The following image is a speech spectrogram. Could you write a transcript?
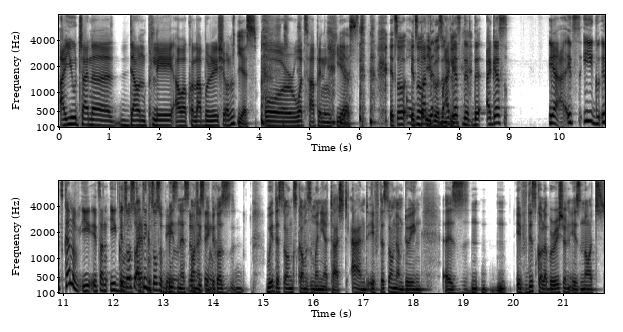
are you trying to downplay our collaboration, Yes. or what's happening here? Yes. it's all it's all But the- egos in I play. guess the, the I guess. Yeah, it's ego. It's kind of e- it's an ego. it's also i think it's also thing, business honestly because with the songs comes money attached and if the song i'm doing is if this collaboration is not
